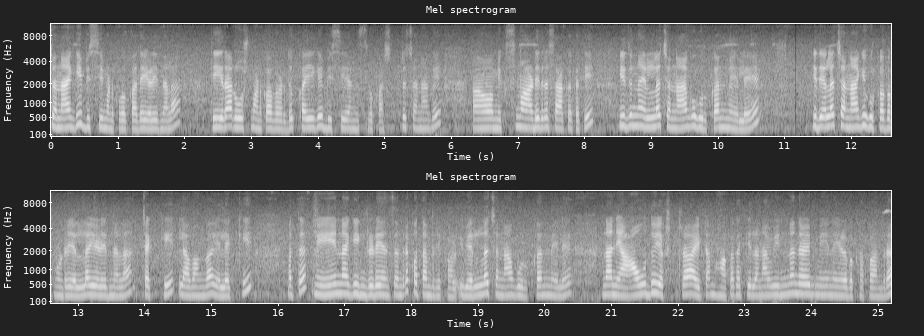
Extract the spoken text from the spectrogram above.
ಚೆನ್ನಾಗಿ ಬಿಸಿ ಮಾಡ್ಕೋಬೇಕು. ಅದೇ ಹೇಳಿದ್ನಲ್ಲ ತೀರಾ ರೋಸ್ಟ್ ಮಾಡ್ಕೋಬಾರ್ದು. ಕೈಗೆ ಬಿಸಿ ಅನ್ನಿಸ್ಬೇಕು. ಅಷ್ಟು ಚೆನ್ನಾಗಿ ಮಿಕ್ಸ್ ಮಾಡಿದರೆ ಸಾಕಾಕತಿ. ಇದನ್ನೆಲ್ಲ ಚೆನ್ನಾಗಿ ಹುರ್ಕೊಂಡ್ಮೇಲೆ ಇದೆಲ್ಲ ಚೆನ್ನಾಗಿ ಹುರ್ಕೋಬೇಕು ನೋಡ್ರಿ. ಎಲ್ಲ ಹೇಳಿದ್ನಲ್ಲ ಚಕ್ಕೆ, ಲವಂಗ, ಏಲಕ್ಕಿ, ಮತ್ತು ಮೇಯ್ನಾಗಿ ಇಂಗ್ರೀಡಿಯೆಂಟ್ಸ್ ಅಂದರೆ ಕೊತ್ತಂಬರಿ ಕಾಳು. ಇವೆಲ್ಲ ಚೆನ್ನಾಗಿ ಹುರ್ಕೊಂಡ್ಮೇಲೆ ನಾನು ಯಾವುದು ಎಕ್ಸ್ಟ್ರಾ ಐಟಮ್ ಹಾಕಕತ್ತಿಲ್ಲ. ನಾವು ಇನ್ನೊಂದು ಮೇನ್ ಹೇಳ್ಬೇಕಪ್ಪ ಅಂದ್ರೆ,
